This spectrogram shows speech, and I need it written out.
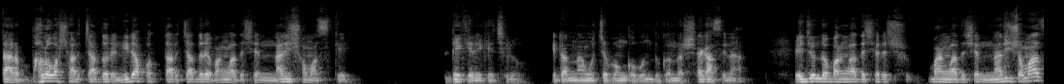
তার ভালোবাসার চাদরে, নিরাপত্তার চাদরে বাংলাদেশের নারী সমাজকে ডেকে রেখেছিল। এটার নাম হচ্ছে বঙ্গবন্ধু কন্যা শেখ হাসিনা। এই জন্য বাংলাদেশের বাংলাদেশের নারী সমাজ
